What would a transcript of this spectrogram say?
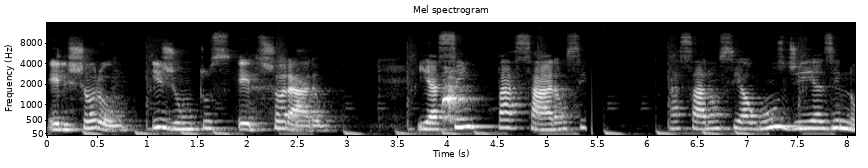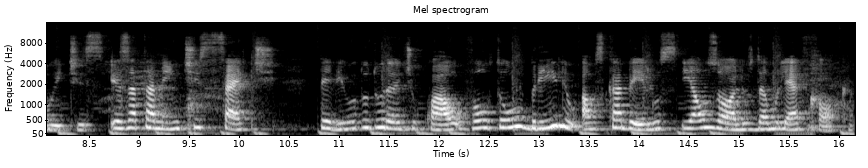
Ele chorou e juntos eles choraram. E assim passaram-se passaram-se alguns dias e noites, exatamente sete período durante o qual voltou o brilho aos cabelos e aos olhos da mulher foca.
